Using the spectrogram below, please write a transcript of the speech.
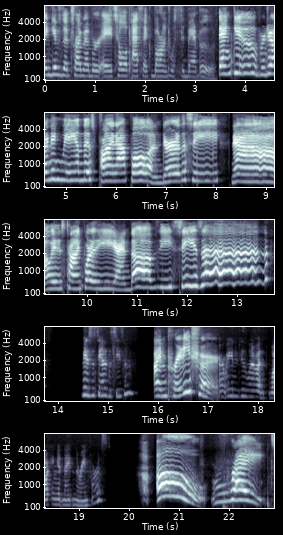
and give the tribe member a telepathic bond with the baboon. Thank you for joining me in this pineapple under the sea. Now it is time for the end of the season. Wait, is this the end of the season? I'm pretty sure. Aren't we going to do the one about walking at night in the rainforest? Oh, right.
